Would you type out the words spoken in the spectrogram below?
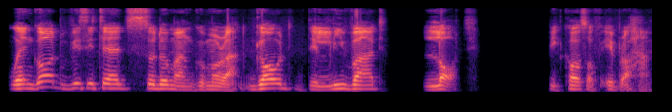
when God visited Sodom and Gomorrah, God delivered Lot because of Abraham.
